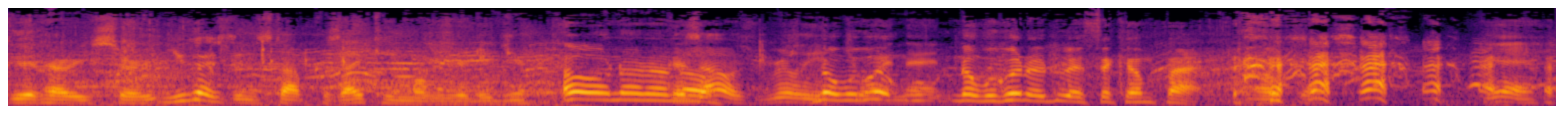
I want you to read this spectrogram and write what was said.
did, Harry, sir. You guys didn't stop because I came over here, did you? Oh, no, no, no. Because I was really no, we're going, that. No, we're going to do a second part. Yeah.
